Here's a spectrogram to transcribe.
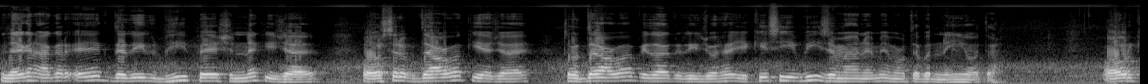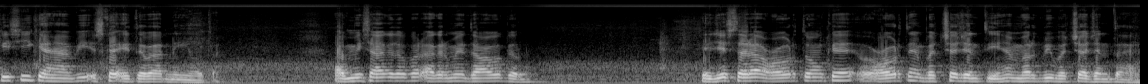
لیکن اگر ایک دلیل بھی پیش نہ کی جائے اور صرف دعویٰ کیا جائے، تو دعویٰ بلا دلیل جو ہے، یہ کسی بھی زمانے میں معتبر نہیں ہوتا۔ اور کسی کے ہاں بھی اس کا اعتبار نہیں ہوتا۔ اب مثال کے طور پر اگر میں دعویٰ کروں کہ جس طرح عورتوں کے عورتیں بچہ جنتی ہیں، مرد بھی بچہ جنتا ہے۔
